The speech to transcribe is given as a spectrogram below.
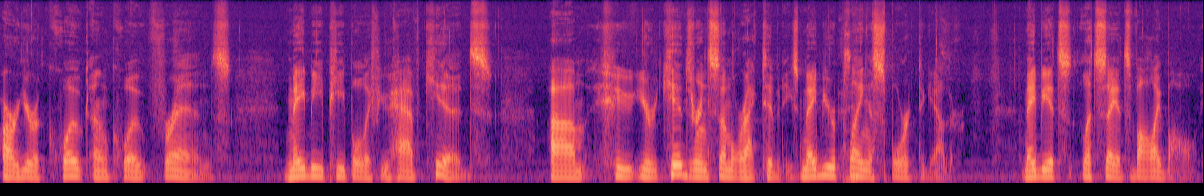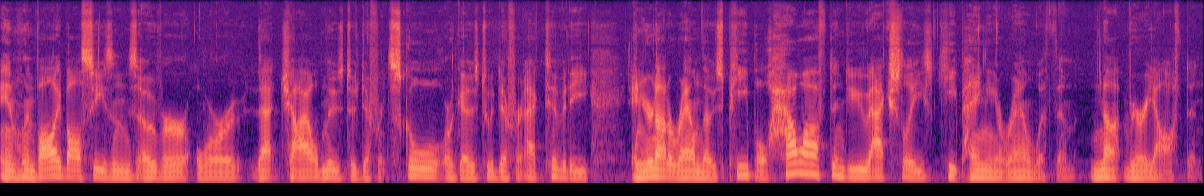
are your quote unquote friends may be people, if you have kids, um, who your kids are in similar activities. Maybe you're playing a sport together. Maybe it's, let's say it's volleyball. And when volleyball season's over, or that child moves to a different school or goes to a different activity, and you're not around those people, how often do you actually keep hanging around with them? Not very often.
